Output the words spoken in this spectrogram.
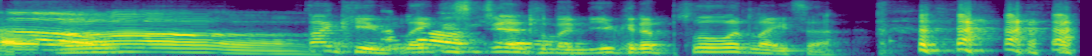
Oh, Oh, Thank you, Oh, ladies and gentlemen. You can applaud later. but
